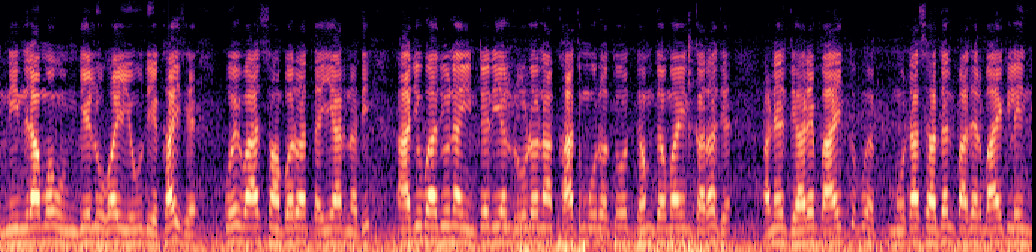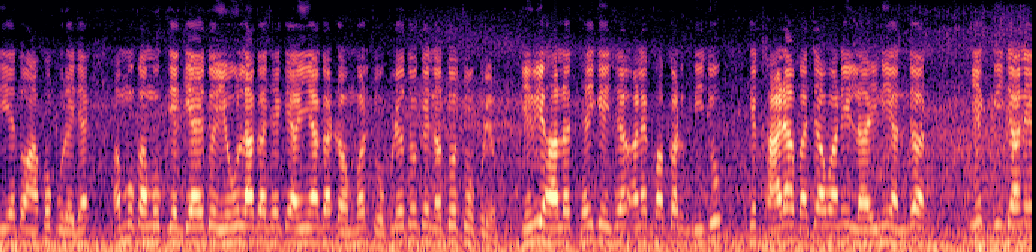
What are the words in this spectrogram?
નિંદ્રામાં ઊંઘેલું હોય એવું દેખાય છે. કોઈ વાત સાંભળવા તૈયાર નથી. આજુબાજુના ઇન્ટિરિયલ રોડોના ખાતમુહૂર્તો ધમધમાઈને કરે છે. અને જ્યારે બાઇક મોટા સાધન પાછળ બાઇક લઈને જઈએ તો આંખો પૂરે જાય. અમુક અમુક જગ્યાએ તો એવું લાગે છે કે અહીંયા આગળ ડમ્બર ચોપડ્યો તો કે નહોતો ચોપડ્યો એવી હાલત થઈ ગઈ છે અને ફકડ બીજું કે ખાડા બચાવવાની લયની અંદર એકબીજાને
